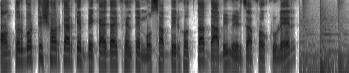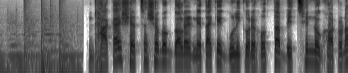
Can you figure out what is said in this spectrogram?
অন্তর্বর্তী সরকারকে বেকায়দায় ফেলতে মুসাব্বির হত্যা, দাবি মির্জা ফখরুলের। ঢাকায় স্বেচ্ছাসেবক দলের নেতাকে গুলি করে হত্যা বিচ্ছিন্ন ঘটনা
